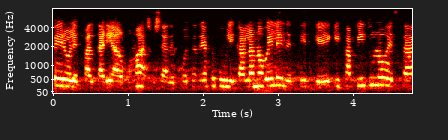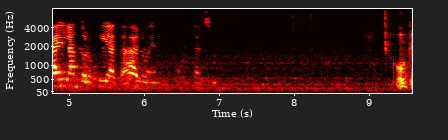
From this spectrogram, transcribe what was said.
pero le faltaría algo más. O sea, después tendrías que publicar la novela y decir que X capítulo está en la antología tal o en, tal sitio. Ok.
